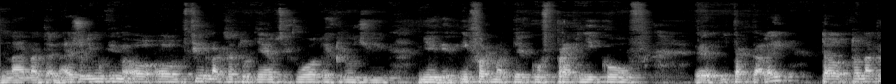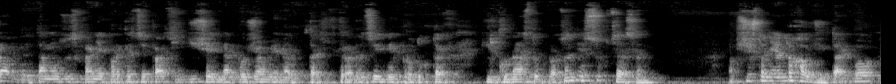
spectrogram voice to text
Na, na ten. A jeżeli mówimy o, o firmach zatrudniających młodych ludzi, nie wiem, informatyków, prawników y, i tak dalej, to, to naprawdę tam uzyskanie partycypacji dzisiaj na poziomie, na takich tradycyjnych produktach kilkunastu procent jest sukcesem. A przecież to nie o to chodzi, tak? Bo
